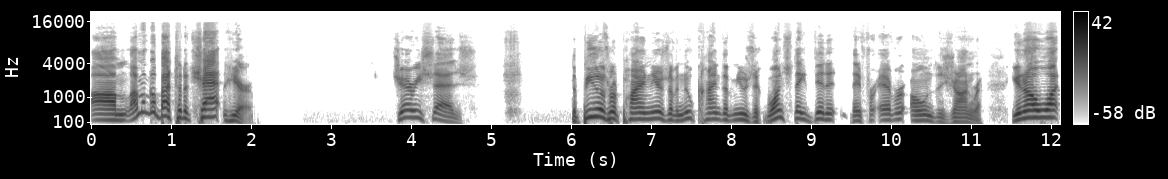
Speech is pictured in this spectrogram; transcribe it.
Um, I'm gonna go back to the chat here. Jerry says the Beatles were pioneers of a new kind of music. Once they did it, they forever owned the genre. You know what?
